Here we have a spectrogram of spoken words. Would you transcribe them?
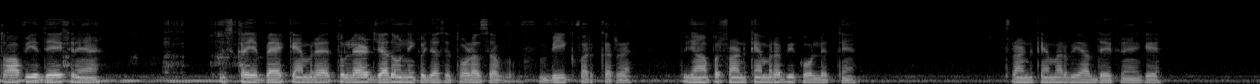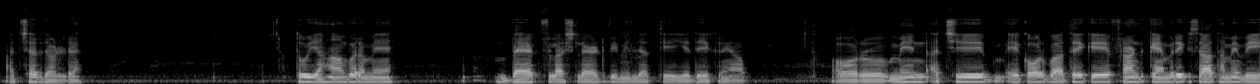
तो आप ये देख रहे हैं इसका ये बैक कैमरा है तो लाइट ज़्यादा होने की वजह से थोड़ा सा वीक वर्क कर रहा है। तो यहाँ पर फ्रंट कैमरा भी खोल लेते हैं। फ्रंट कैमरा भी आप देख रहे हैं कि अच्छा रिज़ल्ट है। तो यहाँ पर हमें बैक फ्लैश लाइट भी मिल जाती है, ये देख रहे हैं आप। और मेन अच्छी एक और बात है कि फ्रंट कैमरे के साथ हमें भी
